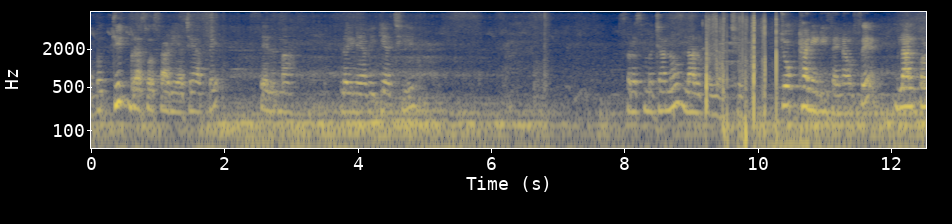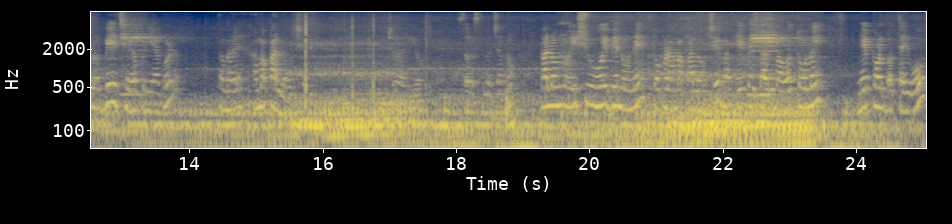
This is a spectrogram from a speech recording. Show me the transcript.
આ બધી જ બ્રાસો સાડીયા છે આપણે સેલમાં લઈને આવી ગયા છીએ. સરસ મજાનો લાલ કલર છે. ચોકઠાની ડિઝાઇન આવશે. લાલ કલર બે છે આપણી આગળ. તમારે આમાં પાલવ છે. ચાલ્યો સરસ મજાનો. પાલવનો ઇસ્યુ હોય બેનોને તો પણ આમાં પાલવ છે. બાકી એક સાડીમાં હતો નહીં. મેં પણ બતાવ્યો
